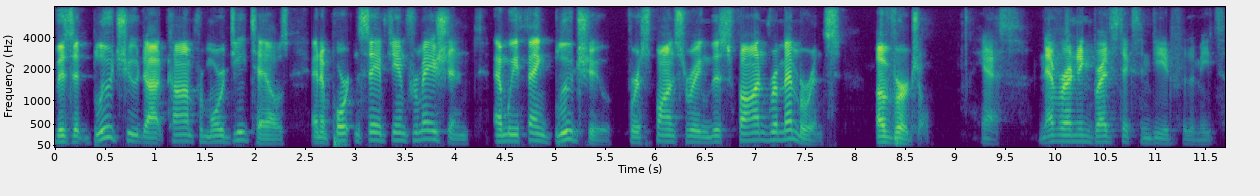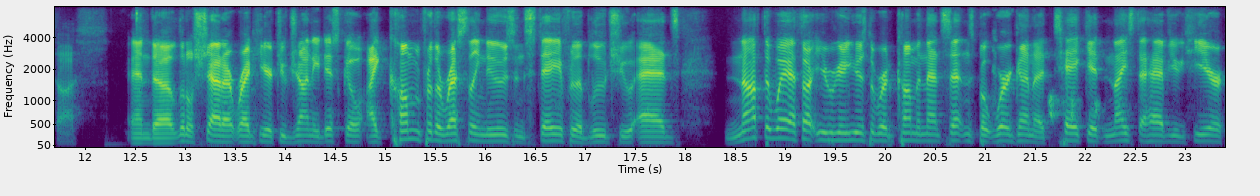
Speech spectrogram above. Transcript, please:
Visit bluechew.com for more details and important safety information. And we thank Blue Chew for sponsoring this fond remembrance of Virgil. Yes. Never ending breadsticks indeed for the meat sauce. And a little shout out right here to Johnny Disco. I come for the wrestling news and stay for the Blue Chew ads. Not the way I thought you were going to use the word come in that sentence, but we're going to take it. Nice to have you here.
